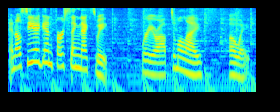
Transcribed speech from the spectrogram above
and I'll see you again first thing next week, where your optimal life awaits.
